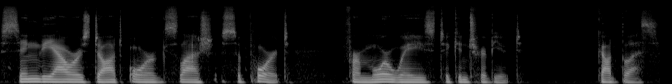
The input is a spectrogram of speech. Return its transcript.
singthehours.org slash support for more ways to contribute. God bless.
